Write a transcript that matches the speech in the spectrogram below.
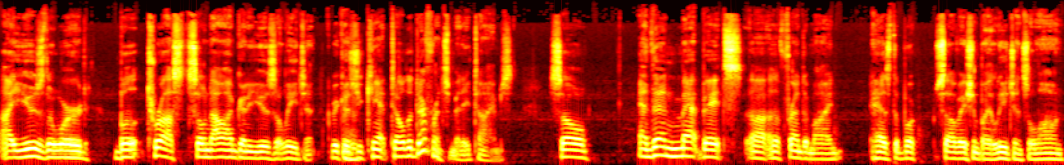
I used the word trust, so now I'm going to use allegiant because mm-hmm. you can't tell the difference many times. So, and then Matt Bates, uh, a friend of mine, has the book Salvation by Allegiance Alone,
